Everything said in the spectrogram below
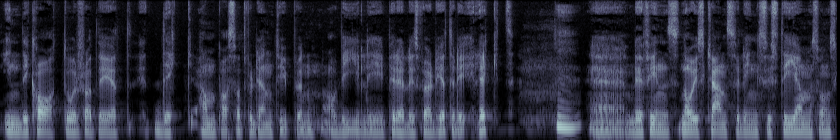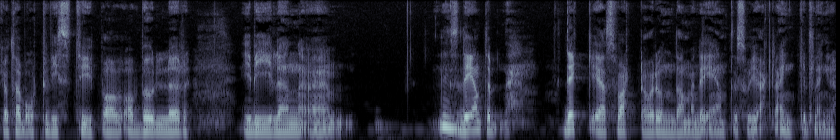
indikator för att det är ett, ett däck anpassat för den typen av bil. I Pirellis värld heter det elekt. Mm. Eh, det finns noise cancelling system som ska ta bort viss typ av, av buller i bilen. Eh, mm. Det är inte... Däck är svarta och runda men det är inte så jäkla enkelt längre.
